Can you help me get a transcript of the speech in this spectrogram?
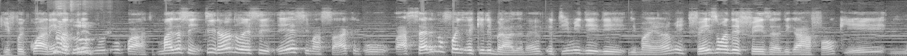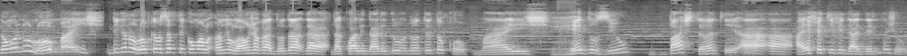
que foi 40 a 13 no último quarto. Mas assim, tirando esse, esse massacre, o, a série não foi equilibrada, né? O time de, de, de Miami fez uma defesa de garrafão que não anulou, mas. Diga anulou, porque você não tem como anular um jogador da, da, da qualidade do, do Antetokounmpo. Mas reduziu bastante a, a, a, efetividade dele no jogo.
